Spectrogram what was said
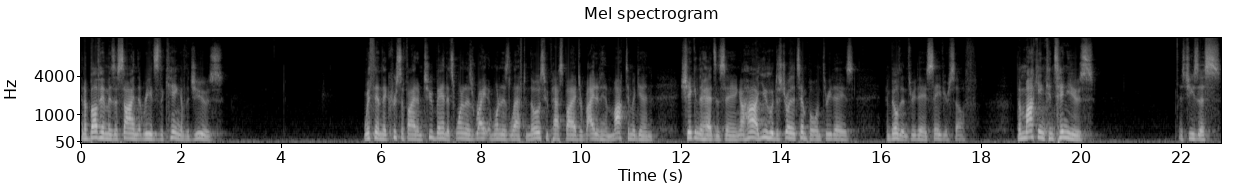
and above him is a sign that reads, The King of the Jews. With him they crucified him, two bandits, one on his right and one on his left. And those who passed by derided him, mocked him again, shaking their heads and saying, Aha, you who destroy the temple in three days and build it in three days, save yourself. The mocking continues as Jesus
